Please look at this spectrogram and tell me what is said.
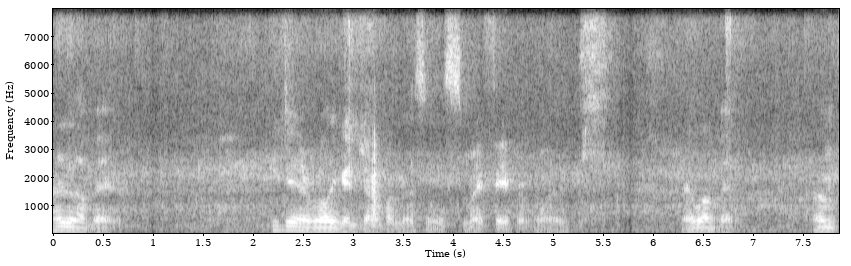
I love it. He did a really good job on this, and this is my favorite one. I love it. I'm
